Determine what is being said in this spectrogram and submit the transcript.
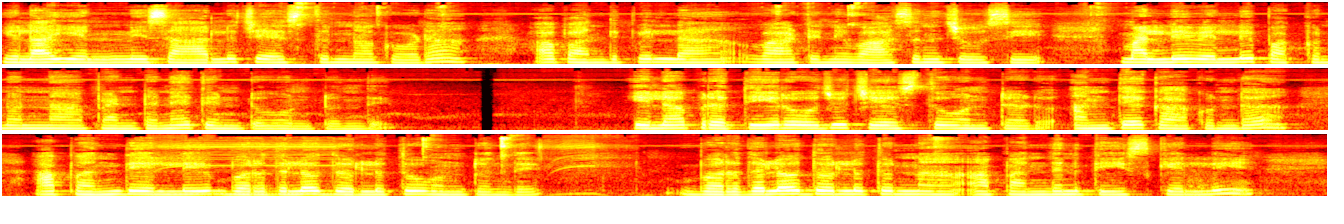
ఇలా ఎన్నిసార్లు చేస్తున్నా కూడా ఆ పందిపిల్ల వాటిని వాసన చూసి మళ్ళీ వెళ్ళి పక్కనున్న పెంటనే తింటూ ఉంటుంది. ఇలా ప్రతిరోజు చేస్తూ ఉంటాడు. అంతేకాకుండా ఆ పంది వెళ్ళి బురదలో దొర్లుతూ ఉంటుంది. బురదలో దొర్లుతున్న ఆ పందిని తీసుకెళ్ళి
